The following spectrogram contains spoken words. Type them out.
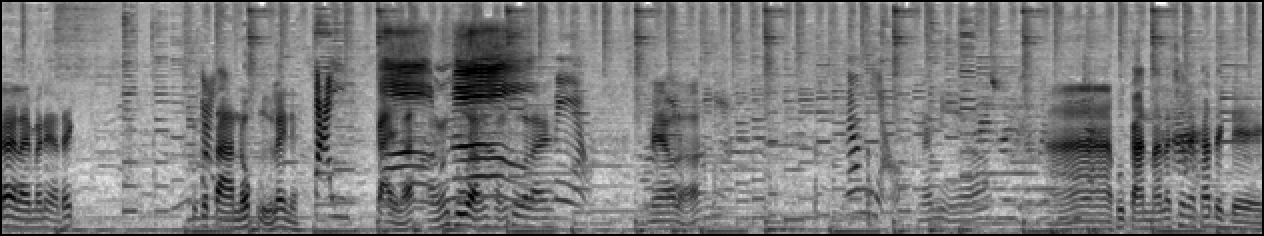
ได้อะไรมาเนี่ยได้ตุ๊กตานกหรืออะไรเนี่ย ไก่ไก่เหรอของน้องทัวของทัวอะไร แมวแมวเหรอ แมวเหนียวแมวเหมียวอ่าผู้กันมาแล้วใช่ไหมครับเด็ก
